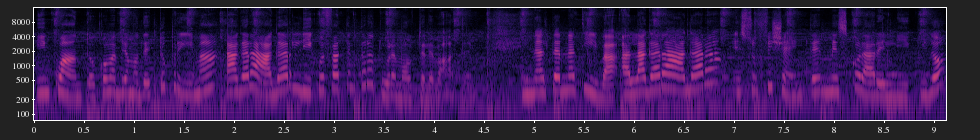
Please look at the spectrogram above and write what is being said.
in quanto, come abbiamo detto prima, agar-agar liquefa a temperature molto elevate. In alternativa all'agar-agar è sufficiente sufficiente mescolare il liquido,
